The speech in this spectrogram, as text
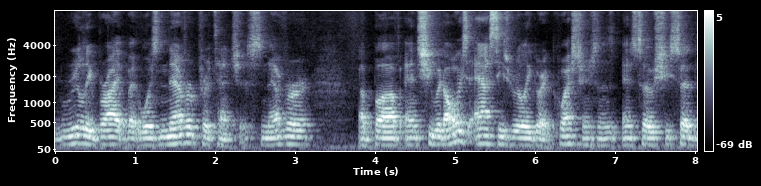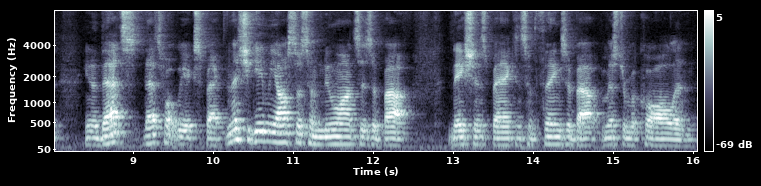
really bright but was never pretentious never above. And she would always ask these really great questions. And, and so she said you know that's that's what we expect. And then she gave me also some nuances about nations bank and some things about mr mccoll and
